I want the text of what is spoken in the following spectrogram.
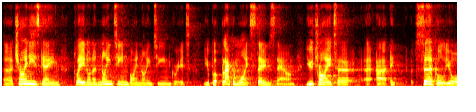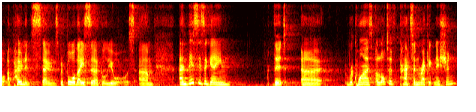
Uh, Chinese game played on a 19 by 19 grid. You put black and white stones down. You try to uh, uh circle your opponent's stones before they circle yours. Um, and this is a game that uh, requires a lot of pattern recognition.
